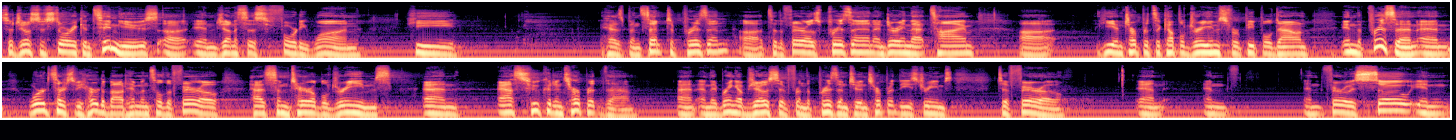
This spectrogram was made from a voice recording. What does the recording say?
So Joseph's story continues uh, in Genesis 41. He has been sent to prison, uh, to the Pharaoh's prison, and during that time, uh, he interprets a couple dreams for people down in the prison, and word starts to be heard about him until the Pharaoh has some terrible dreams and asks who could interpret them. And, and they bring up Joseph from the prison to interpret these dreams to Pharaoh. And, and, and Pharaoh is so in,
